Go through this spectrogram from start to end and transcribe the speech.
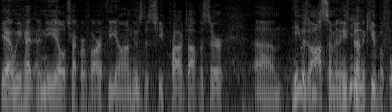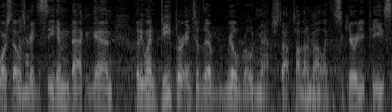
Yeah, and we had Anil Chakravarthy on, who's the Chief Product Officer um, he was awesome, and he's been on the cube before, so that was uh-huh. great to see him back again. But he went deeper into the real roadmap stuff, talking mm-hmm. about like the security piece.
